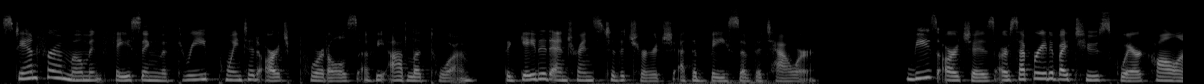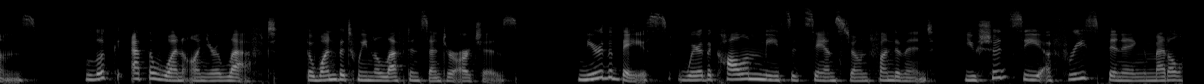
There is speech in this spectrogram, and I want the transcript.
stand for a moment facing the three pointed arch portals of the Adlerturm, the gated entrance to the church at the base of the tower. These arches are separated by two square columns. Look at the one on your left, the one between the left and center arches. Near the base, where the column meets its sandstone fundament, you should see a free spinning metal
